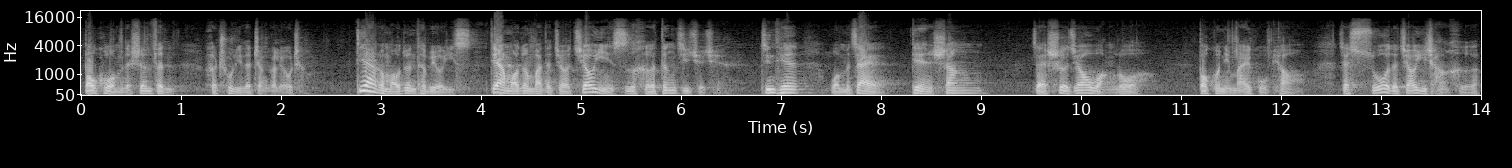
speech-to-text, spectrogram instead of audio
包括我们的身份和处理的整个流程。第二个矛盾特别有意思，第二个矛盾把它叫交易隐私和登记确权。今天我们在电商、在社交网络，包括你买股票，在所有的交易场合，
